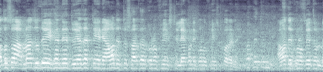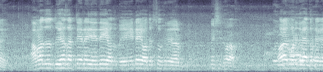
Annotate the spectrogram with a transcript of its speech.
অথচ আমরা যদি এখানে দুই হাজার টেনে আমাদের তো সরকার কোনো ফিক্সড এখনই কোনো ফিক্সড করে নাই। আমাদের কোনো বেতন নাই। আমরা যদি দুই হাজার টেনে এটাই এটাই ওদের চোখের আর বেশি ধরা মনে করে এত টাকা?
